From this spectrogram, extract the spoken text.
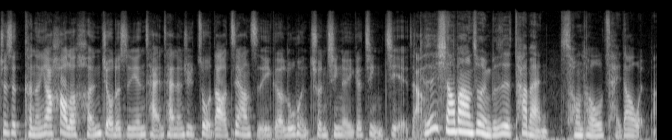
就是可能要耗了很久的时间才才能去做到这样子一个炉火纯青的一个境界，这样。可是肖邦的作品不是踏板从头踩到尾吗？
